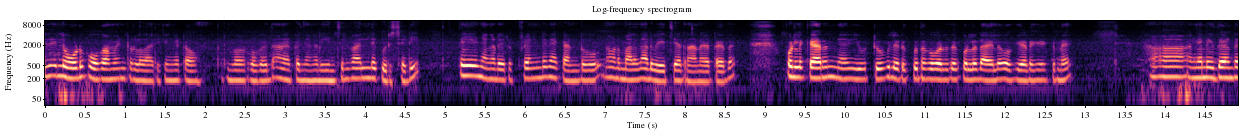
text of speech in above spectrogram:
ഇത് ലോഡ് പോകാൻ വേണ്ടിയിട്ടുള്ളതായിരിക്കും കേട്ടോ. പെരുമ്പാവൂർക്കൊക്കെ ഇതാണ് കേട്ടോ ഞങ്ങളുടെ ഏഞ്ചൽ വാലിലെ കുരിശടി. ദേ ഞങ്ങളുടെ ഒരു ഫ്രണ്ടിനെ കണ്ടു. നമ്മുടെ മലനാട് വേച്ചേട്ടനാണ് കേട്ടോ ഇത്. പുള്ളിക്കാരൻ ഞാൻ യൂട്യൂബിൽ എടുക്കും എന്നൊക്കെ പറഞ്ഞതൊക്കെയുള്ള ഡയലോഗൊക്കെയാണ് കേൾക്കുന്നത്. അങ്ങനെ ഇതാണ്ട്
